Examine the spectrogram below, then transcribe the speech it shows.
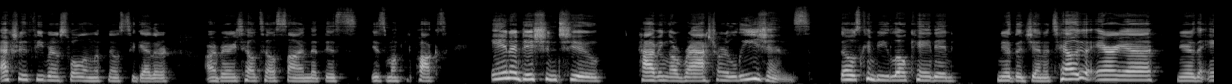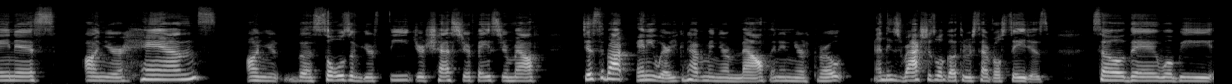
Actually, the fever and swollen lymph nodes together are a very telltale sign that this is monkeypox. In addition to having a rash or lesions those can be located near the genitalia area, near the anus, on your hands, on your the soles of your feet, your chest, your face, your mouth, just about anywhere. You can have them in your mouth and in your throat. And these rashes will go through several stages. So they will be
